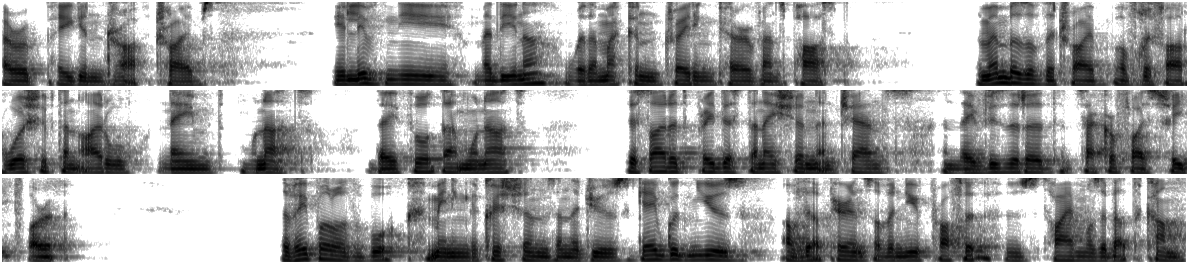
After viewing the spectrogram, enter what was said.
Arab pagan tri- tribes. It lived near Medina, where the Meccan trading caravans passed. The members of the tribe of Ghifar worshipped an idol named Munat. They thought that Munat decided predestination and chance, and they visited and sacrificed sheep for it. The people of the book, meaning the Christians and the Jews, gave good news of the appearance of a new prophet whose time was about to come.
